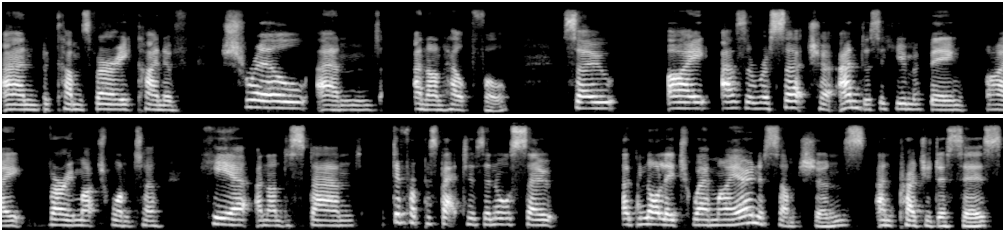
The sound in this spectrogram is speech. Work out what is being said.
and becomes very kind of shrill and and unhelpful. So I, as a researcher and as a human being, I very much want to hear and understand different perspectives and also acknowledge where my own assumptions and prejudices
